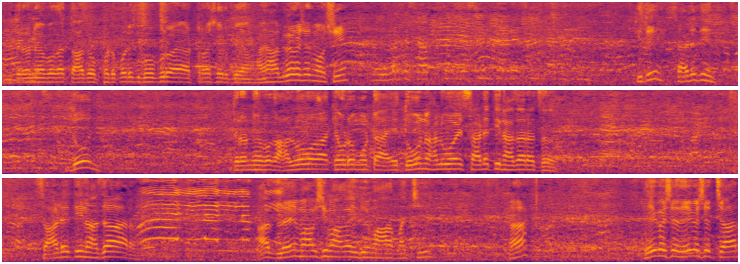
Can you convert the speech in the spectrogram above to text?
मित्रांनो बघा ताजं फडफडीत गोबरू आहे अठराशे रुपये. आणि हलवे कशात मावशी? किती? साडेतीन? दोन. मित्रांनो बघा हलवा बघा केवढं मोठं आहे. दोन हलवं आहे साडेतीन हजाराचं. साडेतीन हजार. आज लय मावशी मागा इथे महा मच्छी हा? हे कसे हे कसे चार?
